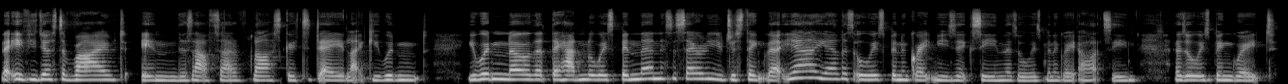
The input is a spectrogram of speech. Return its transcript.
that if you just arrived in the south side of Glasgow today, like you wouldn't you wouldn't know that they hadn't always been there necessarily. You just think that yeah, yeah, there's always been a great music scene. There's always been a great art scene. There's always been great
